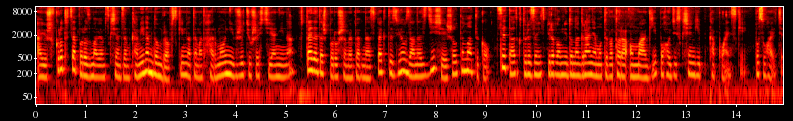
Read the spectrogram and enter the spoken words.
A już wkrótce porozmawiam z księdzem Kamilem Dąbrowskim na temat harmonii w życiu chrześcijanina. Wtedy też poruszymy pewne aspekty związane z dzisiejszą tematyką. Cytat, który zainspirował mnie do nagrania motywatora o magii, pochodzi z księgi kapłańskiej. Posłuchajcie.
